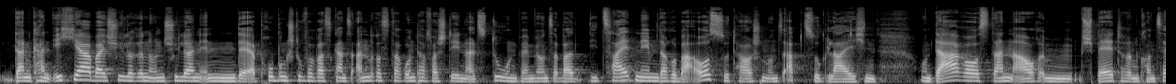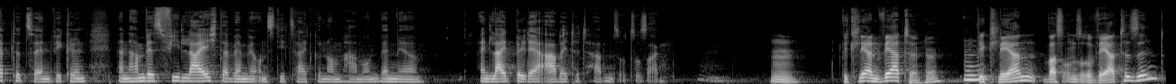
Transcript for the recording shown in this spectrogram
dann kann ich ja bei Schülerinnen und Schülern in der Erprobungsstufe was ganz anderes darunter verstehen als du. Und wenn wir uns aber die Zeit nehmen, darüber auszutauschen, uns abzugleichen und daraus dann auch im späteren Konzepte zu entwickeln, dann haben wir es viel leichter, wenn wir uns die Zeit genommen haben und wenn wir ein Leitbild erarbeitet haben, sozusagen. Hm. Wir klären Werte. Ne? Mhm. Wir klären, was unsere Werte sind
